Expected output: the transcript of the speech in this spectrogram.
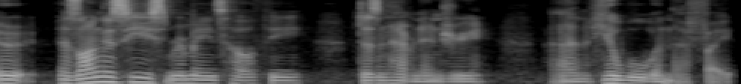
it, as long as he remains healthy, doesn't have an injury, and he will win that fight.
